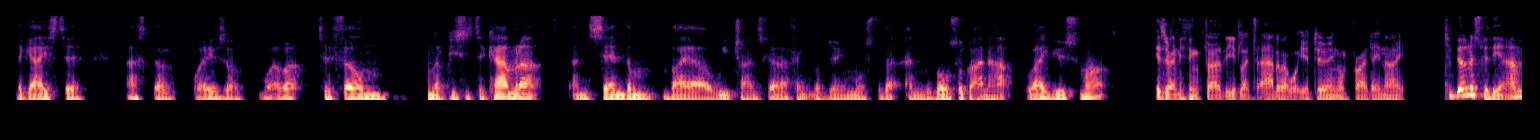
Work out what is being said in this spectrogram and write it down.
the guys to ask their wives or whatever to film their pieces to camera and send them via WeTransfer. I think we're doing most of it. And we've also got an app, LiveU Smart. Is there anything further you'd like to add about what you're doing on Friday night? To be honest with you, I'm,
